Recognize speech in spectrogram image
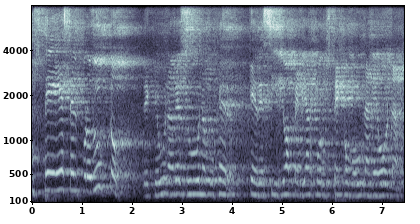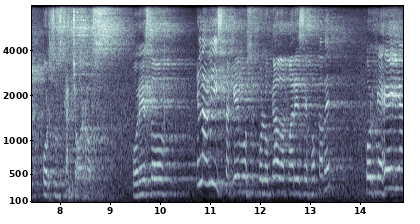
usted es el producto de que una vez hubo una mujer que decidió a pelear por usted como una leona por sus cachorros. Por eso en la lista que hemos colocado aparece JB, porque ella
